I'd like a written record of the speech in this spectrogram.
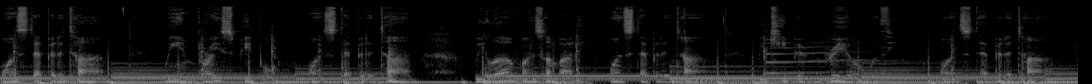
one step at a time. We embrace people one step at a time. We love on somebody one step at a time. We keep it real with you one step at a time.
